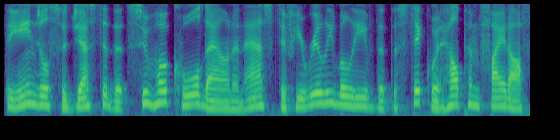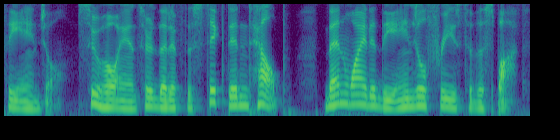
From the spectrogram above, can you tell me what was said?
The angel suggested that Suho cool down and asked if he really believed that the stick would help him fight off the angel. Suho answered that if the stick didn't help, then why did the angel freeze to the spot?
